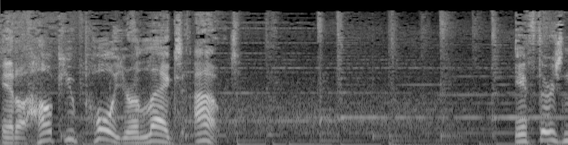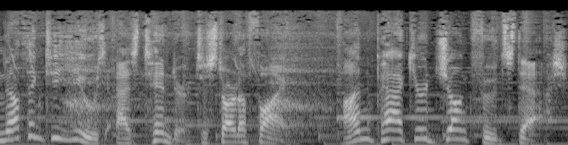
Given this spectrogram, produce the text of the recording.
It'll help you pull your legs out. If there's nothing to use as tinder to start a fire, unpack your junk food stash.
